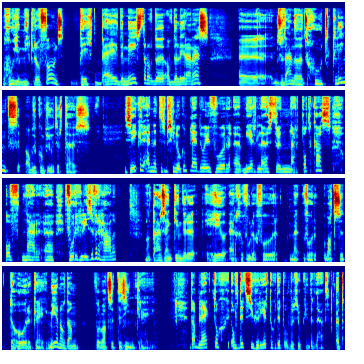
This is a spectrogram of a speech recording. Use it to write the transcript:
goede microfoons dicht bij de meester of de, of de lerares, uh, zodat het goed klinkt op de computer thuis. Zeker, en het is misschien ook een pleidooi voor uh, meer luisteren naar podcasts of naar uh, voorgelezen verhalen. Want daar zijn kinderen heel erg gevoelig voor, voor wat ze te horen krijgen. Meer nog dan voor wat ze te zien krijgen. Dat blijkt toch, of dit suggereert toch dit onderzoek inderdaad. Het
